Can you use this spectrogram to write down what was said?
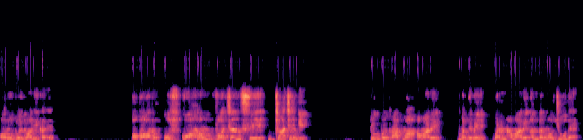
और वो भविष्यवाणी करे। और उसको हम वचन से जांचेंगे, क्योंकि पवित्र आत्मा हमारे मध्य में, वरन हमारे अंदर मौजूद है।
